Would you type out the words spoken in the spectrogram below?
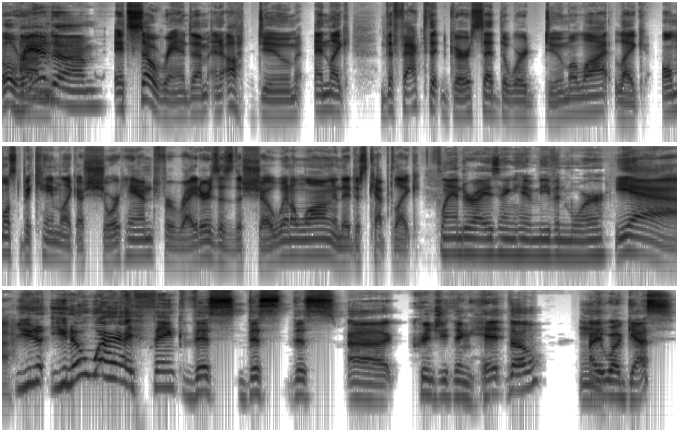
oh, Um, random. It's so random and oh, Doom and like the fact that GIR said the word Doom a lot, like almost became like a shorthand for writers as the show went along, and they just kept like, Flanderizing him even more. yeah, You you know why I think this this this uh cringy thing hit though? Mm. I well guess.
